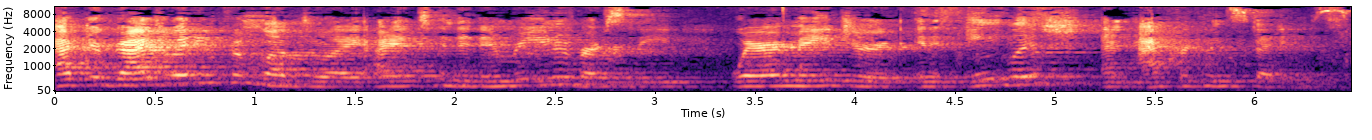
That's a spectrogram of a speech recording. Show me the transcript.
After graduating from Lovejoy, I attended Emory University, where I majored in English and African Studies.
